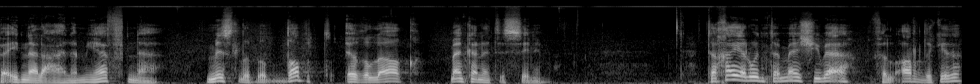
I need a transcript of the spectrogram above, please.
فإن العالم يفنى مثل بالضبط إغلاق مكنة السينما. تخيل وأنت ماشي بقى في الأرض كده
